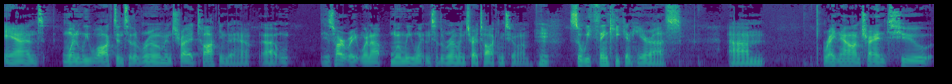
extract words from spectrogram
And when we walked into the room and tried talking to him, uh, his heart rate went up when we went into the room and tried talking to him. So we think he can hear us. Um, right now, I'm trying to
